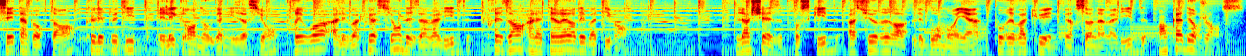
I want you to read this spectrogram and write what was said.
C'est important que les petites et les grandes organisations prévoient à l'évacuation des invalides présents à l'intérieur des bâtiments. La chaise ProSkid assurera les bons moyens pour évacuer une personne invalide en cas d'urgence.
